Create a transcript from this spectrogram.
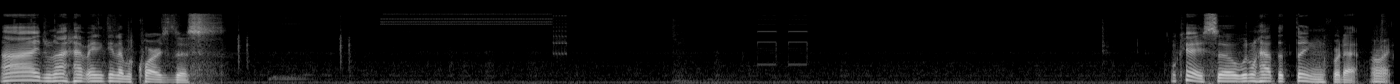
I do not have anything that requires this. Okay, so we don't have the thing for that. Alright.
